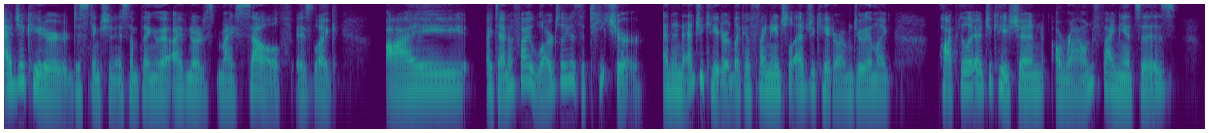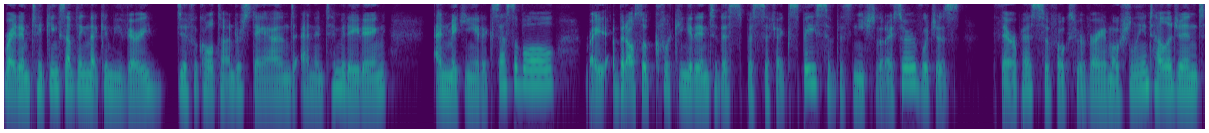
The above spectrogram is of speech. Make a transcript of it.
educator distinction is something that I've noticed myself is like I identify largely as a teacher and an educator, like a financial educator. I'm doing like popular education around finances right? I'm taking something that can be very difficult to understand and intimidating and making it accessible, right? But also clicking it into this specific space of this niche that I serve, which is therapists. So folks who are very emotionally intelligent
